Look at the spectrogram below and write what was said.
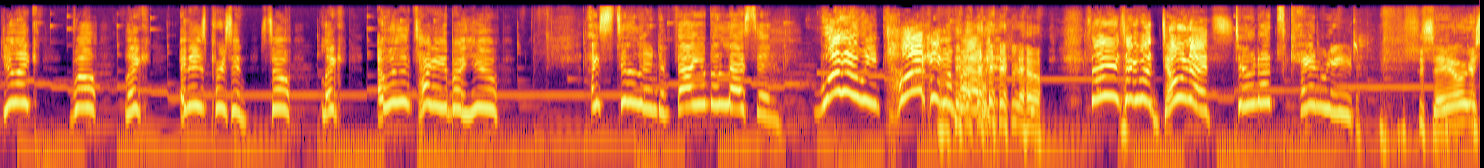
You're like, well, like, a nice person, so, like, I wasn't talking about you. I still learned a valuable lesson. What are we talking about? I don't know. so we're talking about donuts. Donuts can read. Sayori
